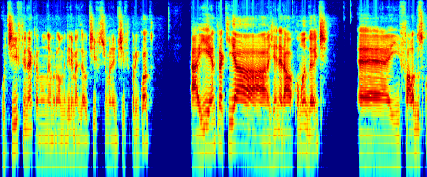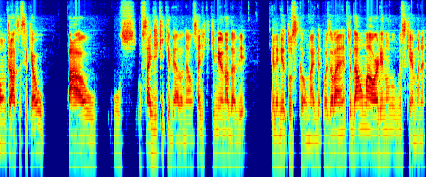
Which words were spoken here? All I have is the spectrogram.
o Tiff, né? Que eu não lembro o nome dele, mas é o Tiff, chama ele de Tiff por enquanto. Aí entra aqui a general, a comandante, é, e fala dos contratos. Esse aqui é o, ah, o, o, o sidekick dela, né? Um sidekick meio nada a ver. Ele é meio toscão, mas depois ela entra e dá uma ordem no, no esquema, né?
